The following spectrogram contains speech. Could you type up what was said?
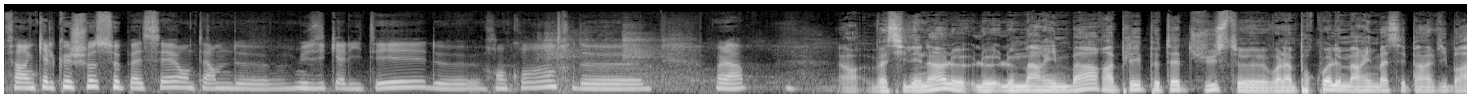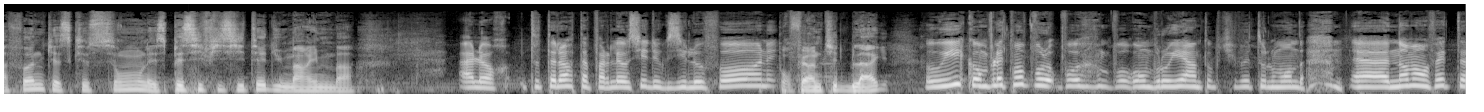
enfin, quelque chose se passait en termes de musicalité, de rencontres, de voilà. Alors, Vassilena, le, le, le marimba, rappelez peut-être juste, euh, voilà, pourquoi le marimba c'est pas un vibraphone? Qu'est-ce que sont les spécificités du marimba? Alors, tout à l'heure, tu as parlé aussi du xylophone. Pour faire une petite blague. Oui, complètement pour, pour, pour embrouiller un tout petit peu tout le monde. Euh, non, mais en fait,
